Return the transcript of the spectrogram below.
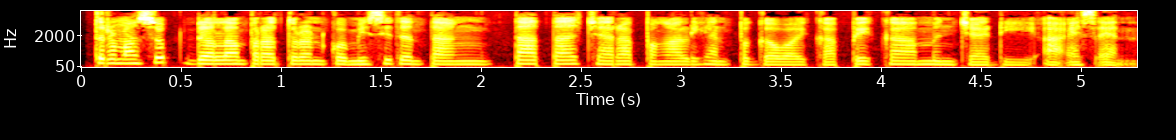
termasuk dalam peraturan komisi tentang tata cara pengalihan pegawai KPK menjadi ASN.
